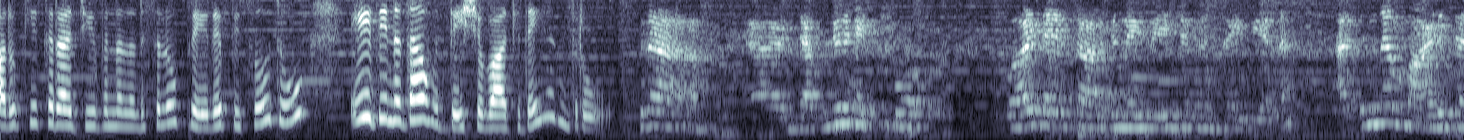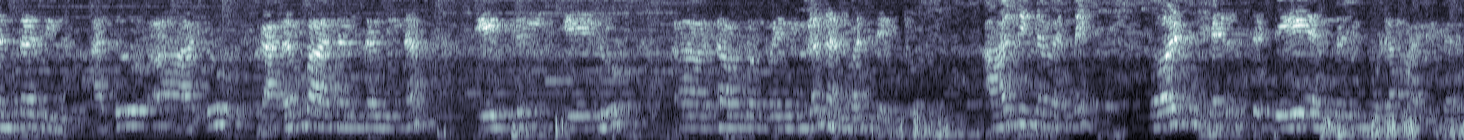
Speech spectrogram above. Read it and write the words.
ಆರೋಗ್ಯಕರ ಜೀವನ ನಡೆಸಲು ಪ್ರೇರೇಪಿಸೋದು ಈ ದಿನದ ಉದ್ದೇಶವಾಗಿದೆ, ಎಂದರು. ವರ್ಲ್ಡ್ ಹೆಲ್ತ್ ಆರ್ಗನೈಸೇಷನ್ ಅಂತ ಇದೆಯಲ್ಲ? ಮಾಡಿದಂಥ ದಿನ. ಅದು ಅದು ಪ್ರಾರಂಭ ಆದಂಥ ದಿನ ಏಪ್ರಿಲ್ ಏಳು ಸಾವಿರದ ಒಂಬೈನೂರ ನಲವತ್ತೆಂಟು. ಆ ದಿನವನ್ನೇ ವರ್ಲ್ಡ್ ಹೆಲ್ತ್ ಡೇ ಅಂತಲೂ ಕೂಡ ಮಾಡಿದ್ದಾರೆ.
